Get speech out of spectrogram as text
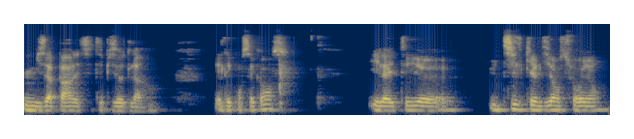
mis à part cet épisode-là hein, et les conséquences, il a été euh, utile qu'elle dit en souriant.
